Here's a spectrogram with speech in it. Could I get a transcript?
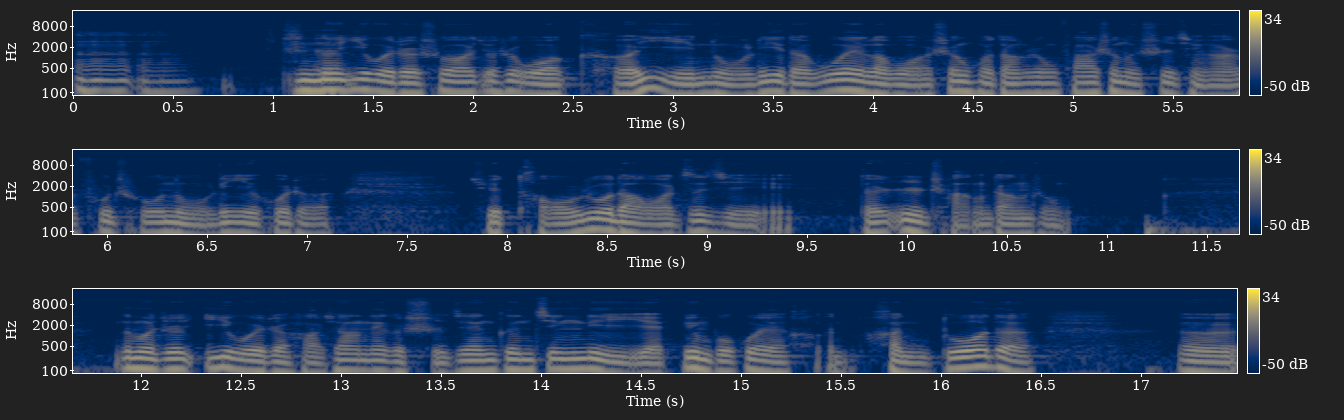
嗯嗯嗯，那意味着说，就是我可以努力的为了我生活当中发生的事情而付出努力，或者去投入到我自己的日常当中。那么这意味着，好像那个时间跟精力也并不会很很多的，呃。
